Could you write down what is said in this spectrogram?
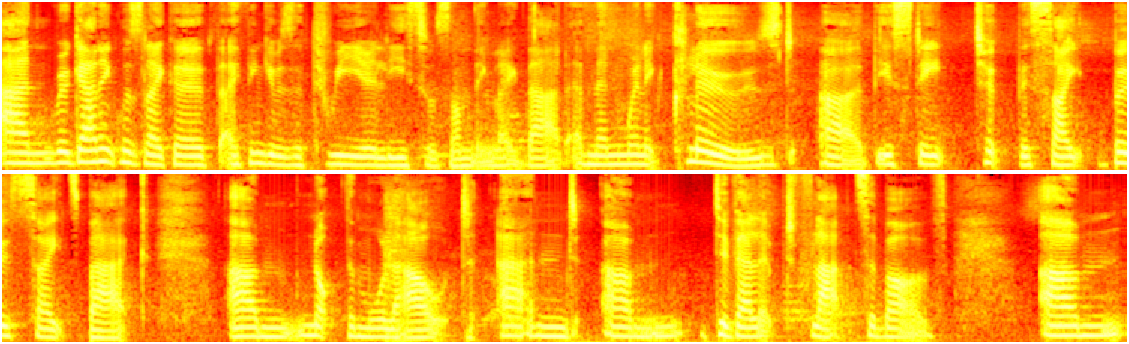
And Roganic was like a, I think it was a three year lease or something like that. And then when it closed, uh, the estate took the site, both sites back, um, knocked them all out, and um, developed flats above. Um,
